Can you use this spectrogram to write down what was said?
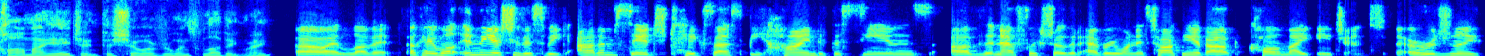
Call My Agent, the show everyone's loving, right? Oh, I love it. Okay, well, in the issue this week, Adam Sage takes us behind the scenes of the Netflix show that everyone is talking about, Call My Agent. Originally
